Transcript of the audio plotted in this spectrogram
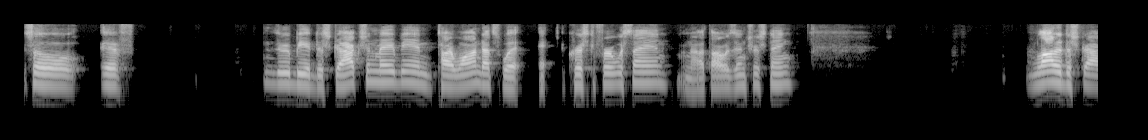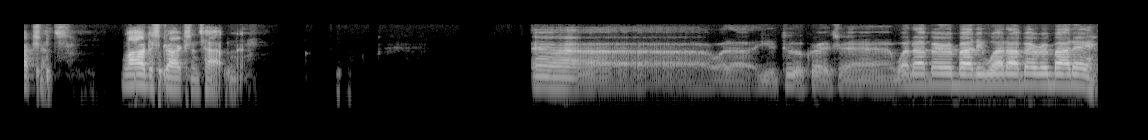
So, if there would be a distraction maybe in Taiwan, that's what eh, Christopher was saying. And I thought it was interesting. A lot of distractions, a lot of distractions happening. Uh, what up, YouTube Christian? What up, everybody? What up, everybody?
